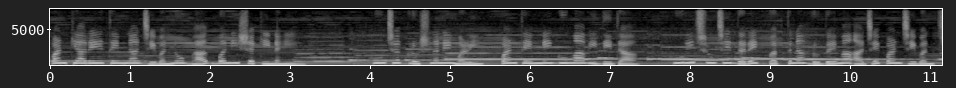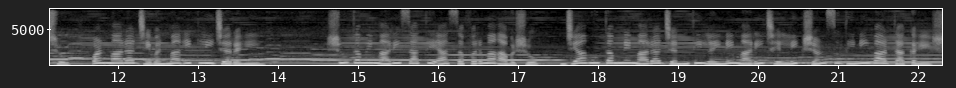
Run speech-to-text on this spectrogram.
પણ ક્યારેય તેમના જીવનનો ભાગ બની શકી નહીં. હું જ કૃષ્ણને મળી, પણ તેમને ગુમાવી દીધા. હું ઈચ્છું જે દરેક ભક્તના હૃદયમાં આજે પણ જીવંત છું, પણ મારા જીવનમાં એકલી જ રહી. શું તમે મારી સાથે આ સફરમાં આવશો, જ્યાં હું તમને મારા જન્મથી લઈને મારી છેલ્લી ક્ષણ સુધીની વાર્તા કહીશ?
